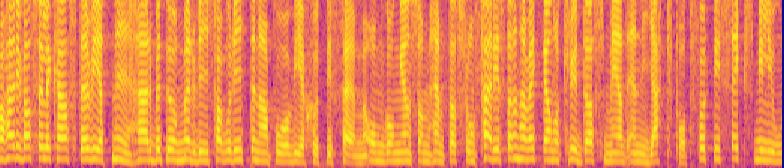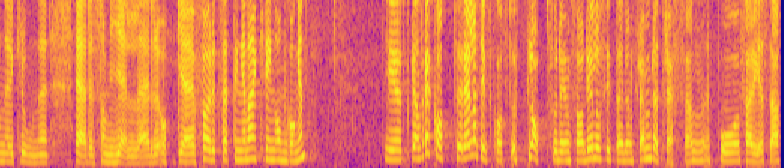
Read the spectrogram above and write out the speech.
Ja, här i Vasselekast, där vet ni, här bedömer vi favoriterna på V75. Omgången som hämtas från Färjestad den här veckan och kryddas med en jackpot. 46 miljoner kronor är det som gäller. Och eh, förutsättningarna kring omgången? Det är ett ganska kort, relativt kort upplopp så det är en fördel att sitta i den främre träffen på Färjestad.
